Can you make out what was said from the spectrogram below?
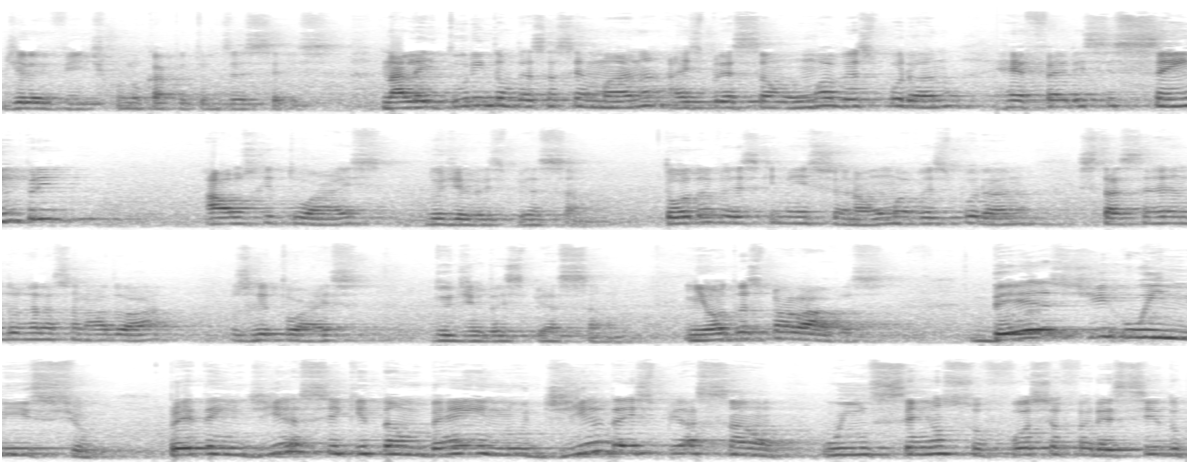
de Levítico, no capítulo 16. Na leitura então dessa semana, a expressão uma vez por ano refere-se sempre aos rituais do dia da expiação. Toda vez que menciona uma vez por ano, está sendo relacionado a os rituais do dia da expiação. Em outras palavras, desde o início Pretendia-se que também no dia da expiação o incenso fosse oferecido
